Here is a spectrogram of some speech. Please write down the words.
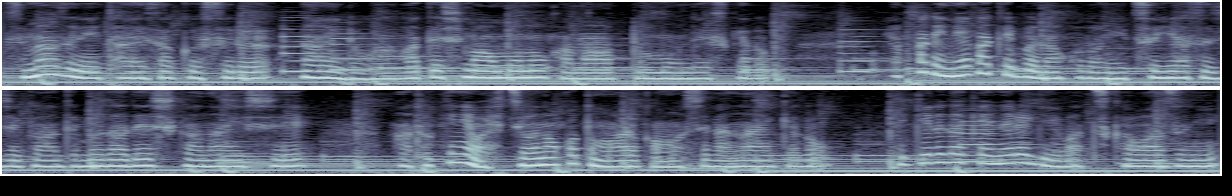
スムーズに対策する難易度が上がってしまうものかなと思うんですけど。やっぱりネガティブなことに費やす時間って無駄でしかないし、まあ、時には必要なこともあるかもしれないけどできるだけエネルギーは使わずに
